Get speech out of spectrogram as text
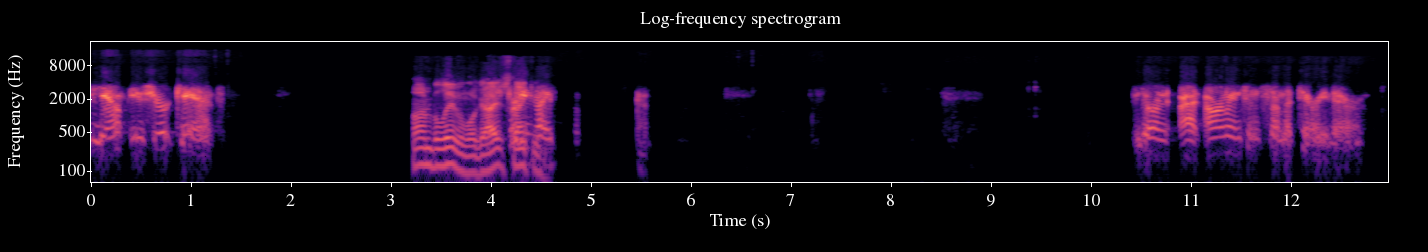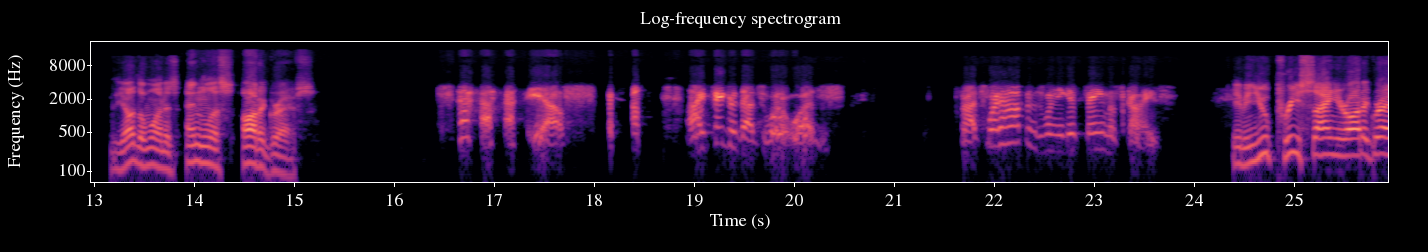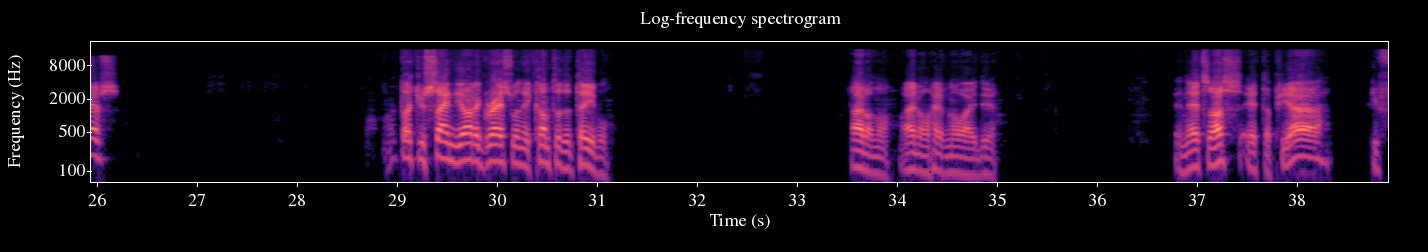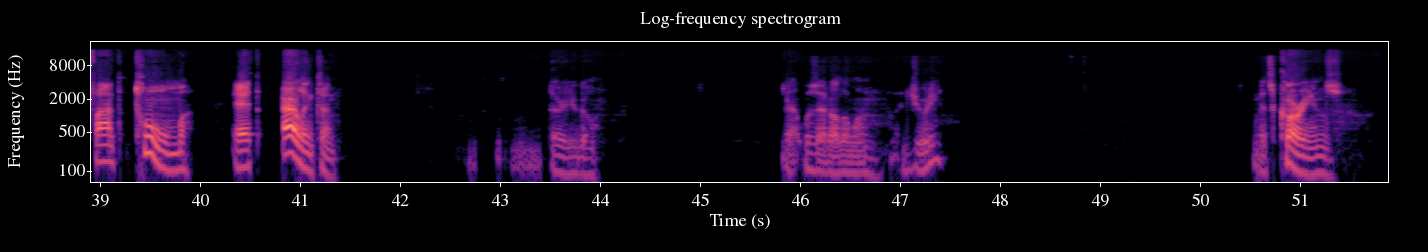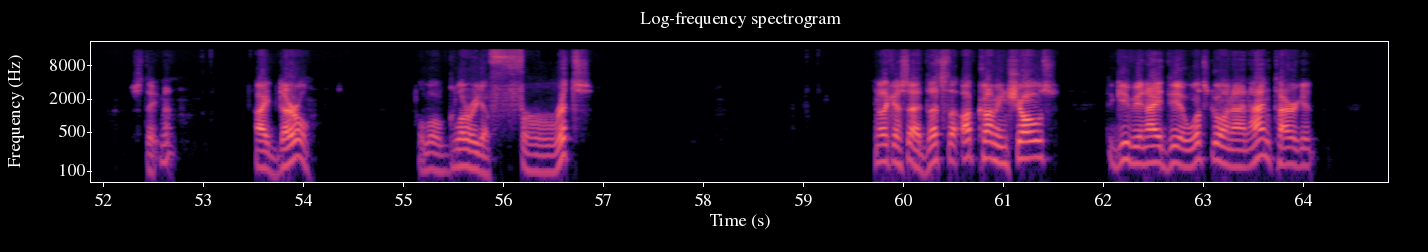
Yep, you sure can't. Unbelievable, guys. Thank you. nice. They're at Arlington Cemetery there. The other one is endless autographs. yes. I figured that's what it was. That's what happens when you get famous, guys. I mean, you pre-sign your autographs. I thought you signed the autographs when they come to the table. I don't know. I don't have no idea. And that's us at the Pierre L'Enfant Tomb at Arlington. There you go. That was that other one, Judy. That's Corjan's statement. Hi, Daryl. Hello, Gloria Fritz. Like I said, that's the upcoming shows to give you an idea what's going on on Target.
